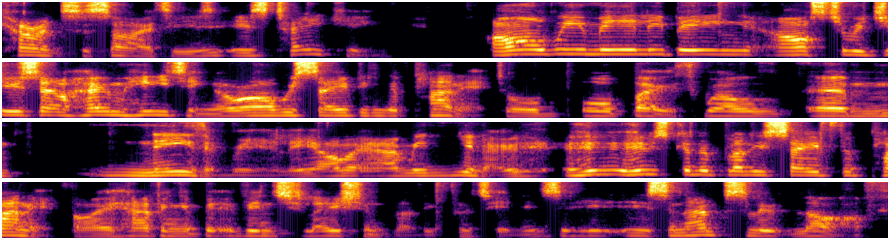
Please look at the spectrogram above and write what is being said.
current society is, is taking. Are we merely being asked to reduce our home heating, or are we saving the planet, or or both? Well, um, neither really. I mean, I mean, you know, who, who's going to bloody save the planet by having a bit of insulation bloody put in? It's, it's an absolute laugh.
